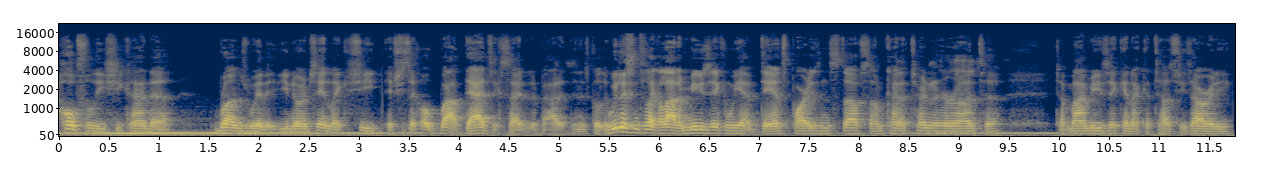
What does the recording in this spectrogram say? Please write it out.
hopefully she kind of runs with it. You know what I'm saying? Like she, if she's like, oh wow, dad's excited about it, then it's cool. We listen to like a lot of music and we have dance parties and stuff. So I'm kind of turning her on to to my music, and I can tell she's already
